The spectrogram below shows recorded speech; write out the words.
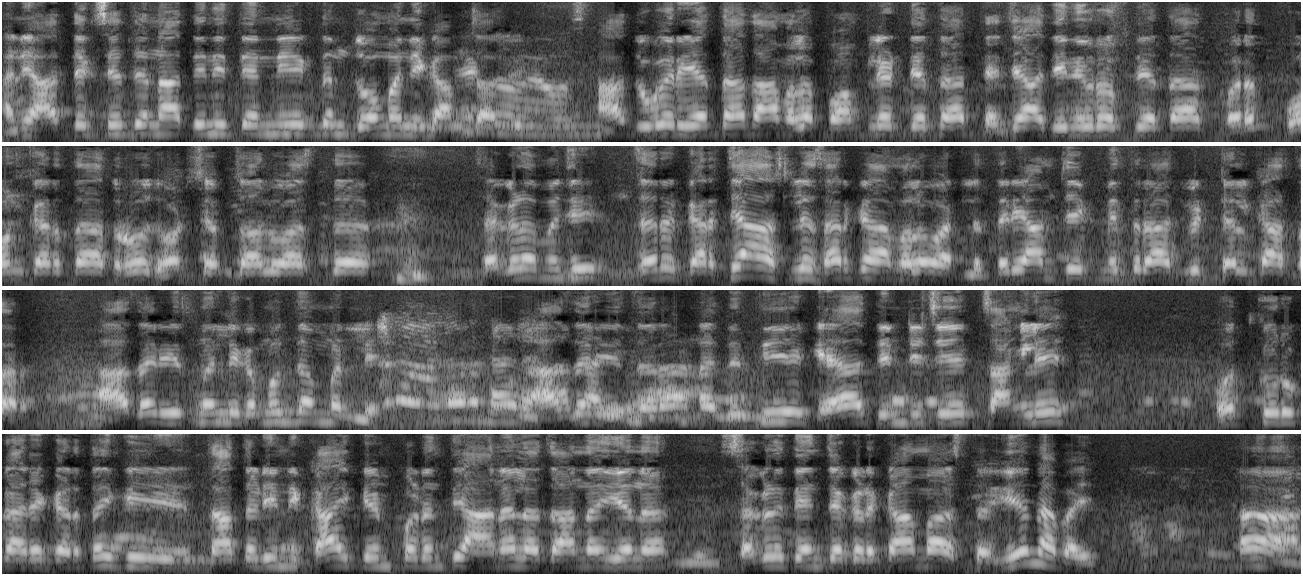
आणि अध्यक्षाच्या नात्याने त्यांनी एकदम जोमानी काम चालू उघड येतात आम्हाला पॉम्पलेट देतात त्याच्या आधी निरोप देतात परत फोन करतात रोज व्हॉट्सअप चालू असतं. सगळं म्हणजे जर घरच्या असल्यासारखं आम्हाला वाटलं तरी आमचे एक मित्र आज विठ्ठल कातार आजारी येत म्हणले का मुद्दाम म्हणले? आजारी येत जरा नाही तर ती एक ह्या दिंडीचे एक चांगले होतकरू कार्यकर्ता की तातडीने काय कमी पडन ते आणायला जाणं येणं सगळं त्यांच्याकडे काम असतं. ये ना बाई. हा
